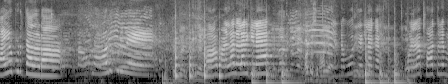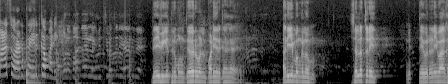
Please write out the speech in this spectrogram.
பயப்படுத்தாதடா. ஆமா எல்லாம் நல்லா இருக்கீங்களா என்னவோ தெரியலங்க. உங்களெல்லாம் பார்த்தோன்னே மனசு ஒரு இடத்துல இருக்க மாட்டேங்குது. தெய்வீக திருமணம் தேவர்கள் பாடியதற்காக அரியமங்கலம் செல்லத்துறை தேவர் நினைவாக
